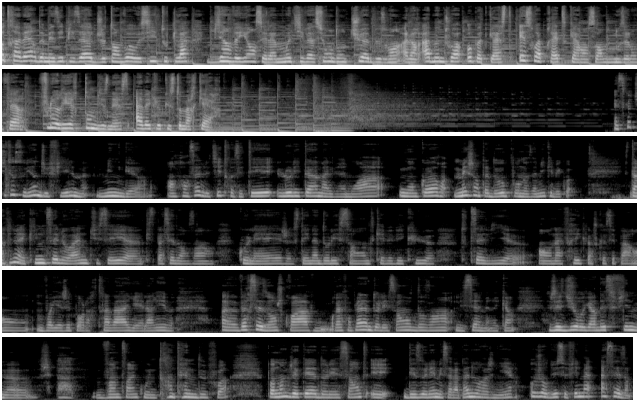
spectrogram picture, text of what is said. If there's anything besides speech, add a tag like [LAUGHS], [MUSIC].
Au travers de mes épisodes, je t'envoie aussi toute la bienveillance et la motivation dont tu as besoin. Alors abonne-toi au podcast et sois prête car ensemble nous allons faire fleurir ton business avec le Customer Care. Est-ce que tu te souviens du film Mean Girl? En français, le titre c'était Lolita malgré moi ou encore Méchant ado pour nos amis québécois. C'est un film avec Lindsay Lohan, tu sais, euh, qui se passait dans un C'était une adolescente qui avait vécu euh, toute sa vie euh, en Afrique parce que ses parents voyageaient pour leur travail et elle arrive vers 16 ans, je crois, bref, en pleine adolescence, dans un lycée américain. J'ai dû regarder ce film, je sais pas, 25 ou une trentaine de fois pendant que j'étais adolescente et désolée mais ça va pas nous rajeunir. Aujourd'hui ce film a 16 ans.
